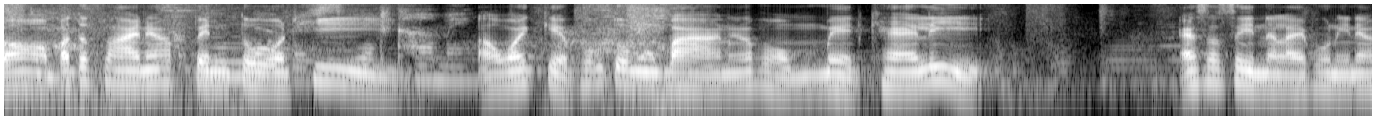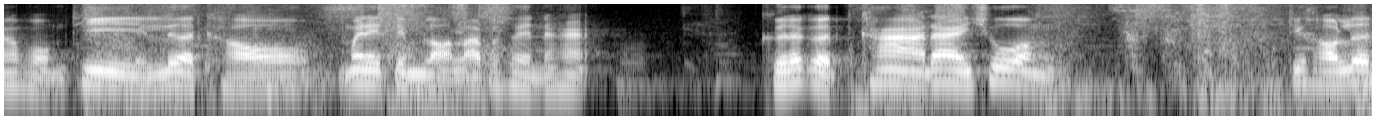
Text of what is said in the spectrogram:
ก็บัตเตอร์ฟลายนะครับ เป็นตัวที่เอาไว้เก็บพวกตัวบางๆนะครับผมเมดแครี่แอสซัสซินอะไรพวกนี้นะครับผมที่เลือดเขาไม่ได้เต็มหลอดร้อยเปอร์เซ็นต์นะฮะ คือถ้าเกิดฆ่าได้ช่วงที่เขาเลือด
